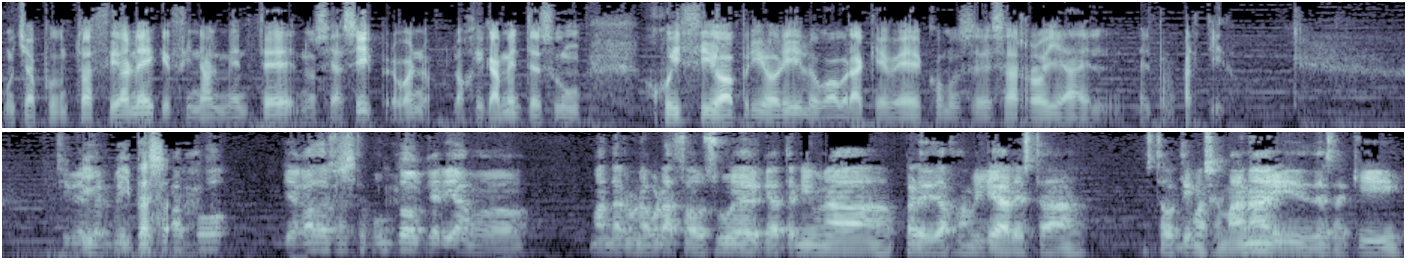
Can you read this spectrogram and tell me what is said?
muchas puntuaciones y que finalmente no sea así. Pero bueno, lógicamente es un juicio a priori y luego habrá que ver cómo se desarrolla el, el partido. Si me y, permite, y pasa... Paco, llegados a este punto queríamos mandar un abrazo a Osue que ha tenido una pérdida familiar esta, esta última semana y desde aquí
